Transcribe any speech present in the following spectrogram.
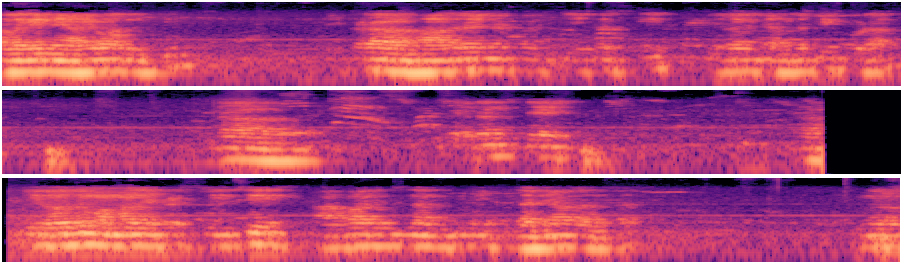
అలాగే న్యాయవాదులకి ఇక్కడ హాజరైనటువంటి టీచర్స్కి పిల్లలకి అందరికీ కూడా చిల్డ్రన్స్ డే ఈరోజు మమ్మల్ని ఇక్కడ పిలిచి ఆహ్వానించినందుకు మీకు ధన్యవాదాలు సార్. మీరు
